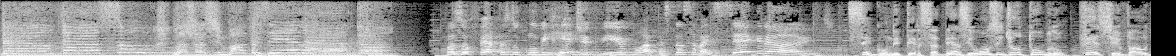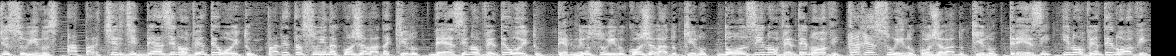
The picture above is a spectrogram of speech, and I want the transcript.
Delta Sul, lojas de móveis e eletro. Com as ofertas do Clube Rede Vivo, a festança vai ser grande. Segunda e terça, 10 e 11 de outubro. Festival de suínos a partir de 10 e 98. Paleta suína congelada quilo, 10 e 98. Pernil suíno congelado quilo, 12 e 99. Carré suíno congelado quilo, 13 e 99.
